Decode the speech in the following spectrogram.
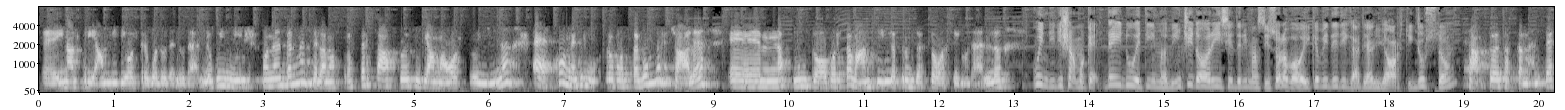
eh, in altri ambiti oltre quello dell'hotel. Quindi fondamentalmente la nostra startup si chiama Orto In e come prima proposta commerciale ehm, appunto porta avanti il progetto Orto in Hotel. Quindi diciamo che dei due team vincitori siete rimasti solo voi che vi dedicate agli orti, giusto? Esatto, esattamente.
